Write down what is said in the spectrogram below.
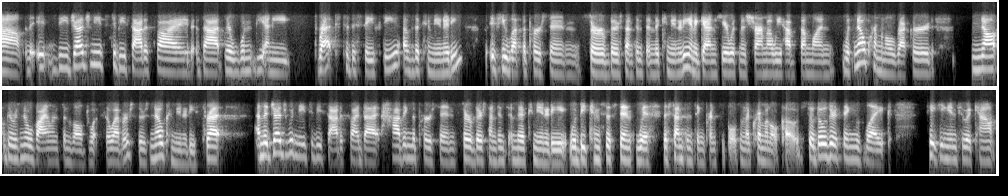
Um, it, the judge needs to be satisfied that there wouldn't be any threat to the safety of the community if you let the person serve their sentence in the community. And again, here with Ms. Sharma, we have someone with no criminal record. No, there was no violence involved whatsoever, so there's no community threat. And the judge would need to be satisfied that having the person serve their sentence in their community would be consistent with the sentencing principles in the criminal code. So those are things like taking into account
